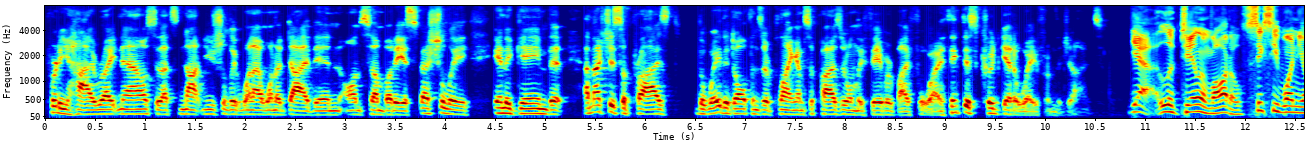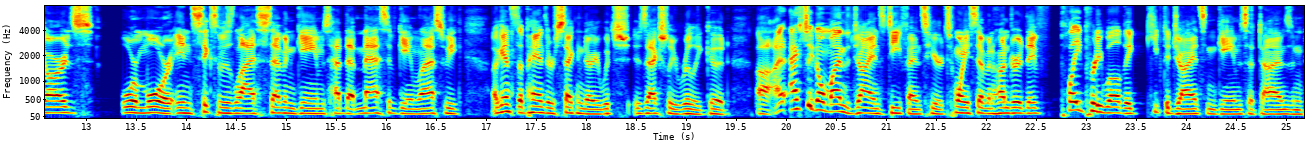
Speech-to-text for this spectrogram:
pretty high right now. So that's not usually when I want to dive in on somebody, especially in a game that I'm actually surprised the way the Dolphins are playing. I'm surprised they're only favored by four. I think this could get away from the Giants. Yeah, look, Jaylen Waddle, 61 yards or more in six of his last seven games. Had that massive game last week against the Panthers secondary, which is actually really good. Uh, I actually don't mind the Giants defense here, 2,700. They've played pretty well. They keep the Giants in games at times. And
